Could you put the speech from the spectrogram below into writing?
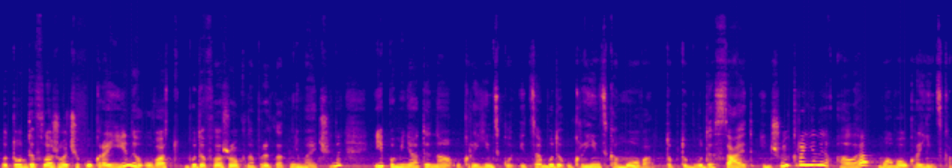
Отут, де флажочок України, у вас тут буде флажок, наприклад, Німеччини, і поміняти на українську. І це буде українська мова, тобто буде сайт іншої країни, але мова українська.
